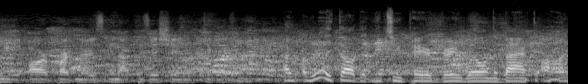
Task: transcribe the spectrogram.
we are partners in that position together. I, I really thought that you two paired very well in the back. On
